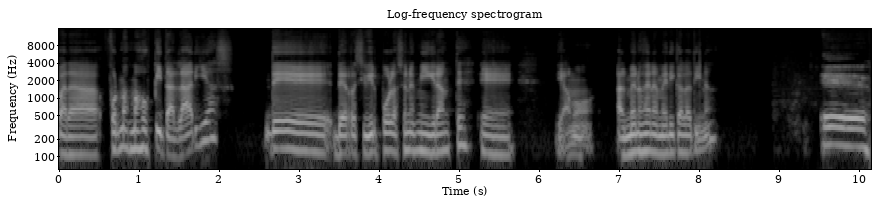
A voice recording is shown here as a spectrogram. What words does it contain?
para formas más hospitalarias de, recibir poblaciones migrantes, digamos, al menos en América Latina? Es,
